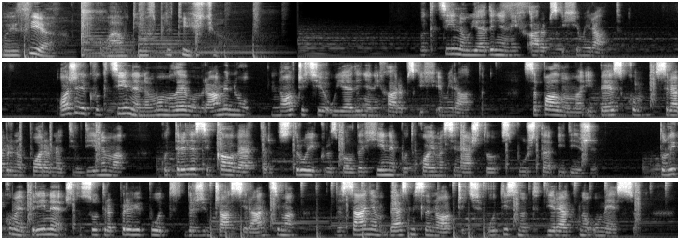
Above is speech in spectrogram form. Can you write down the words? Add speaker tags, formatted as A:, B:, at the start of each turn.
A: Poezija u audio spletišću.
B: Vakcina Ujedinjenih Arapskih Emirata Ožiljak vakcine na mom levom ramenu novčić je Ujedinjenih Arapskih Emirata. Sa palmama i peskom, srebrno poravnatim dinama, kotrlja se kao vetar, struji kroz baldahine pod kojima se nešto spušta i diže. Toliko me brine što sutra prvi put držim čas i rancima, da sanjam besmislen ovčić, utisnut direktno u meso.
